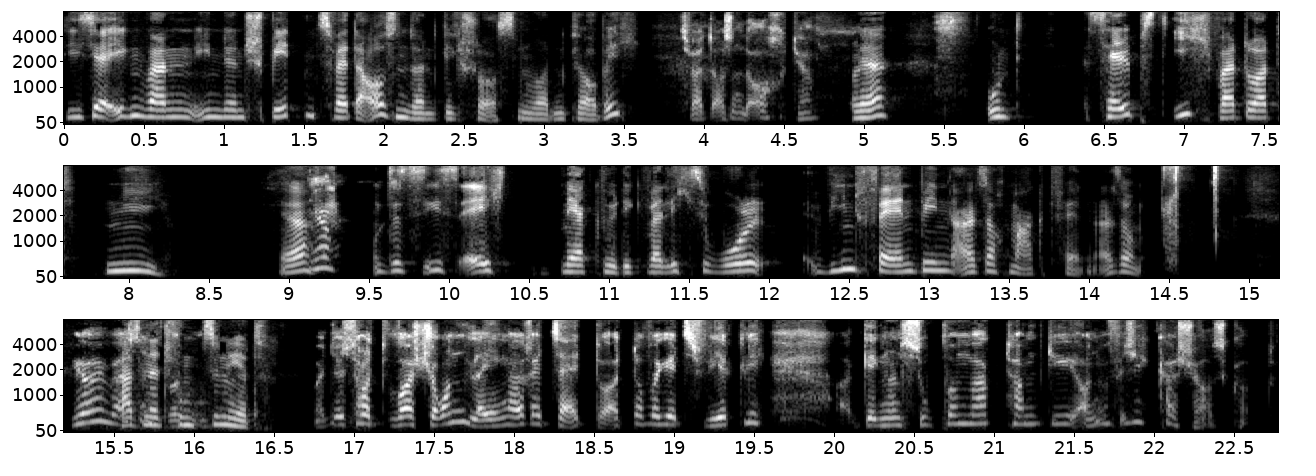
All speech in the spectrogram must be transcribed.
die ist ja irgendwann in den späten 2000ern geschossen worden, glaube ich. 2008, ja. ja. Und selbst ich war dort nie. Ja? ja. Und das ist echt merkwürdig, weil ich sowohl Wien-Fan bin als auch Markt-Fan. Also ja, hat nicht, nicht funktioniert. Das hat, war schon längere Zeit dort, aber jetzt wirklich gegen einen Supermarkt haben die an und für sich keine Chance gehabt.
